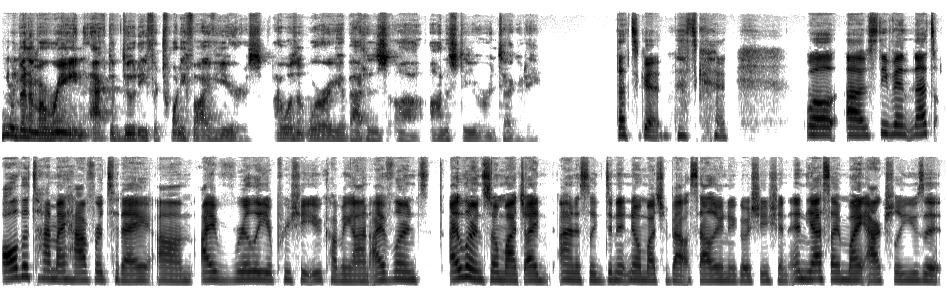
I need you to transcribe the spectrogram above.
he had been a Marine, active duty for 25 years. I wasn't worried about his uh, honesty or integrity. That's good. That's good. Well, uh, Stephen, that's all the time I have for today. Um, I really appreciate you coming on. I've learned I learned so much. I honestly didn't know much about salary negotiation. And yes, I might actually use it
